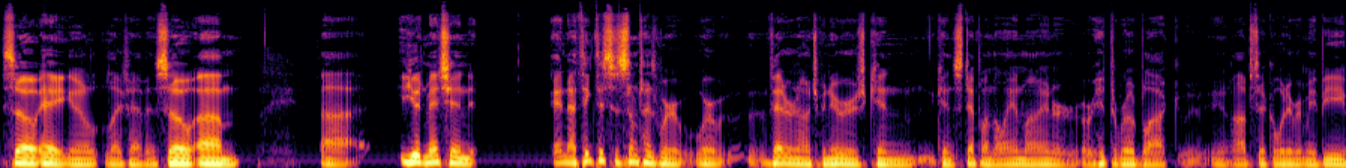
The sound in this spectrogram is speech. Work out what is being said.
so hey, you know, life happens. So um, uh, you had mentioned, and I think this is sometimes where where veteran entrepreneurs can can step on the landmine or or hit the roadblock, you know, obstacle, whatever it may be.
